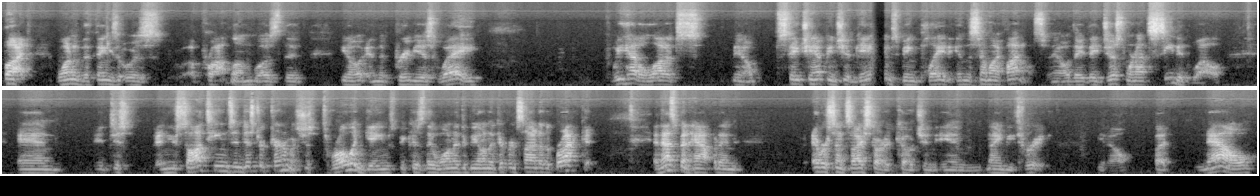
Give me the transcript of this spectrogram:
but one of the things that was a problem was that, you know, in the previous way, we had a lot of, you know, state championship games being played in the semifinals. You know, they, they just were not seeded well. And it just, and you saw teams in district tournaments just throwing games because they wanted to be on a different side of the bracket. And that's been happening ever since I started coaching in 93, you know, but now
